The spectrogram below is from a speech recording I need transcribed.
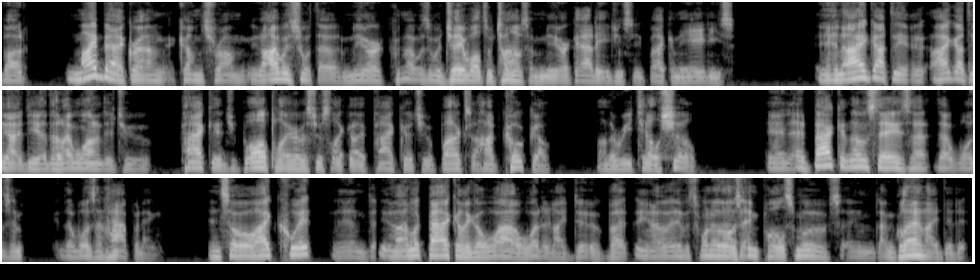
But my background comes from you know I was with the New York, I was with J. Walter Thompson, New York ad agency back in the '80s, and I got the I got the idea that I wanted to package ball players just like I package a box of hot cocoa on the retail shelf. And, and back in those days, that, that wasn't that wasn't happening. And so I quit, and you know I look back and I go, "Wow, what did I do?" But you know, it was one of those impulse moves, and I'm glad I did it.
